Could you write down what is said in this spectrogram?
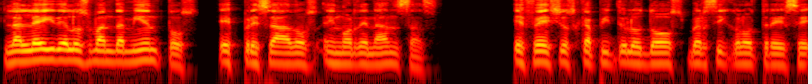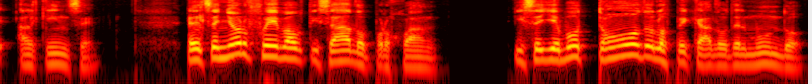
la ley de los mandamientos expresados en ordenanzas Efesios capítulo 2, versículo 13 al 15. El Señor fue bautizado por Juan y se llevó todos los pecados del mundo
